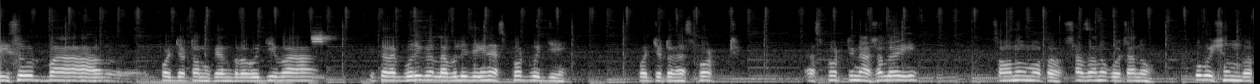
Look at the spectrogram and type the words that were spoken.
রিসোর্ট বা পর্যটন কেন্দ্র বুঝি বা ইতারা ঘুরি বেলা বলি যেখানে স্পট বুঝি পর্যটন স্পট স্পটটি না আসলেই সাজানোর মতো, সাজানো, গোছানো, খুবই সুন্দর।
